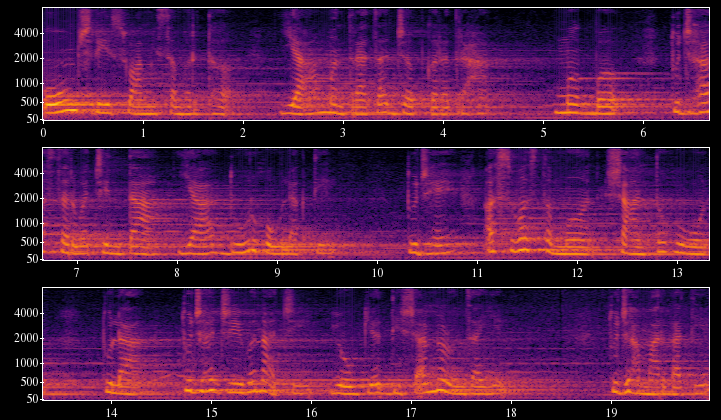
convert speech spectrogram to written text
ओम श्री स्वामी समर्थ. या मंत्राचा जप करत राहा. मग बघ तुझ्या सर्व चिंता या दूर होऊ लागतील. तुझे अस्वस्थ मन शांत होऊन तुला तुझ्या जीवनाची योग्य दिशा मिळून जाईल. तुझ्या मार्गातील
